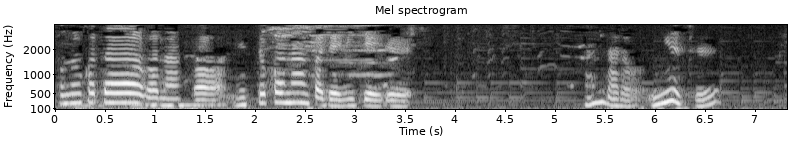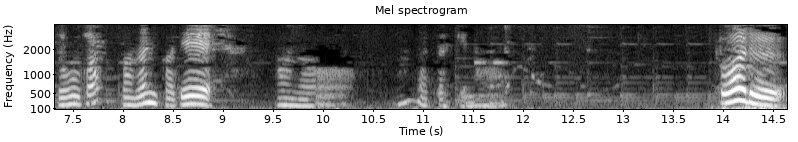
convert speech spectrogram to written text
その方がなんか、ネットかなんかで見ている、なんだろう、ニュース？動画？か何かで、あの、なんだったっけな。とある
